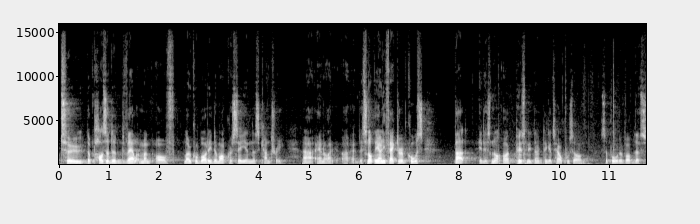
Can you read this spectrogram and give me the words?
to the positive development of local body democracy in this country. Uh, and I, I, it's not the only factor, of course, but it is not, I personally don't think it's helpful, so I'm supportive of this.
